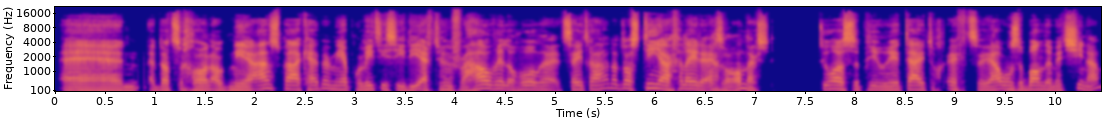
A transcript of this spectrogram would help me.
En dat ze gewoon ook meer aanspraak hebben, meer politici die echt hun verhaal willen horen, et cetera. Dat was tien jaar geleden echt wel anders. Toen was de prioriteit toch echt eh, ja, onze banden met China.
